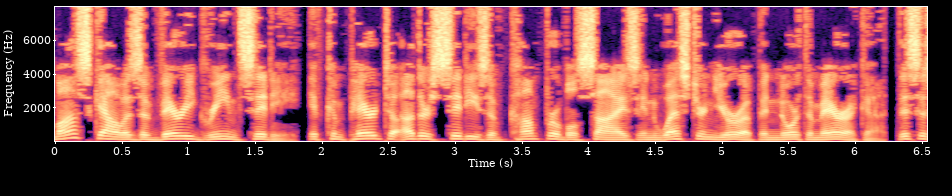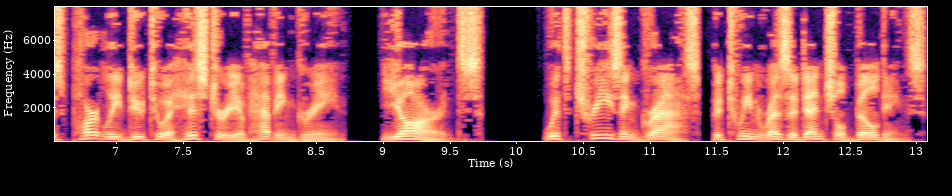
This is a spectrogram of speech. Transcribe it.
Moscow is a very green city, if compared to other cities of comparable size in Western Europe and North America, this is partly due to a history of having green yards with trees and grass, between residential buildings.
